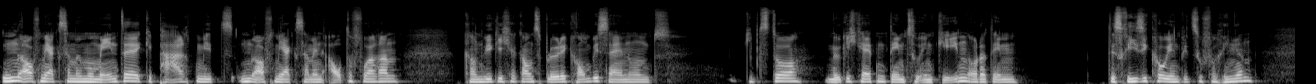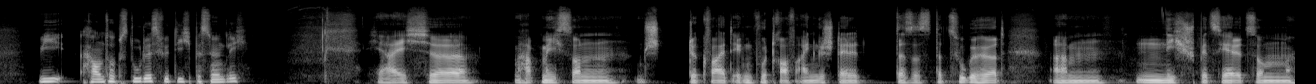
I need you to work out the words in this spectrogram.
unaufmerksame Momente gepaart mit unaufmerksamen Autofahrern kann wirklich eine ganz blöde Kombi sein und gibt es da Möglichkeiten, dem zu entgehen oder dem das Risiko irgendwie zu verringern? Wie handhabst du das für dich persönlich? Ja, ich äh, habe mich so ein Stück weit irgendwo drauf eingestellt, dass es dazugehört. Ähm, nicht speziell zum,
